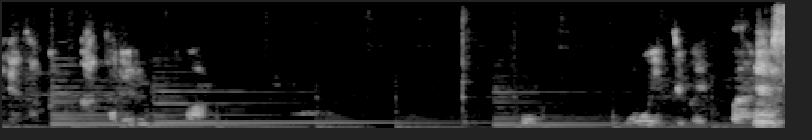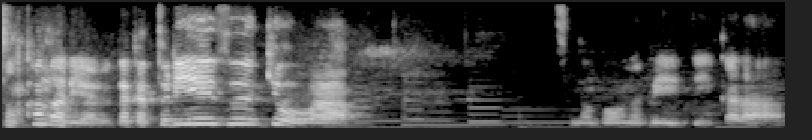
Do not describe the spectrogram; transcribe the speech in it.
いやだから語れることはお多いっていうかいっぱいある、うん、そう、かなりある。だからとりあえず今日は、そのボーナビリティから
